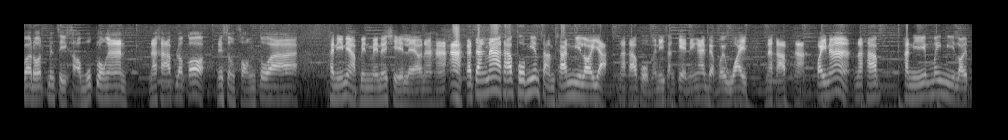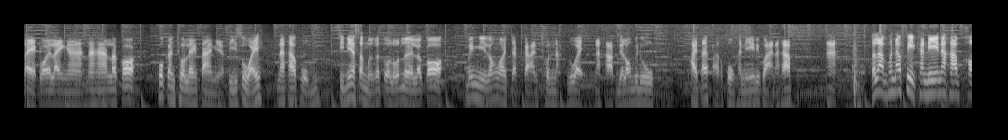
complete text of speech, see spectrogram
ว่ารถเป็นสีขาวมุกโรงงานนะครับ แล้วก็ในส่วนของตัว คันนี้เนี่ยเป็น minor change แล้วนะฮะอะกระจังหน้าครับโครเมียม 3 ชั้นมีรอยหยักนะครับผมอันนี้สังเกตง่ายๆแบบไวๆนะครับอะไฟหน้านะครับคันนี้ไม่มีรอยแตกรอยลายงานะฮะแล้วก็พวกกันชนแรงต่างเนี่ยสีสวยนะครับผมสีเนี่ยเสมอกับตัวรถเลย แล้วก็ไม่มีร่องรอยจากการชนหนักด้วยนะครับเดี๋ยวลองไปดูภายใต้ฝากระโปรงคันนี้ดีกว่านะครับอะสำหรับ Honda Fit คันนี้นะครับเขา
